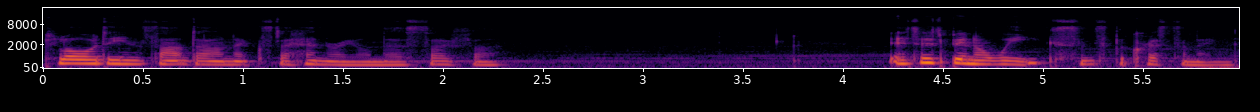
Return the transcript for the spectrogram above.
Claudine sat down next to Henry on their sofa. It had been a week since the christening,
